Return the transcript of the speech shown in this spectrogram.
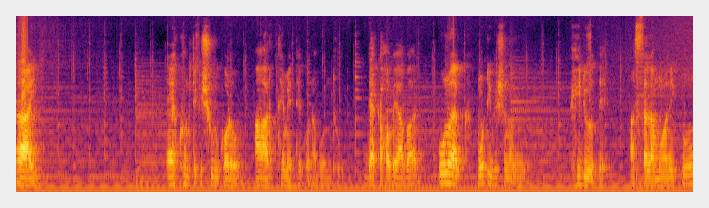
তাই এখন থেকে শুরু করো, আর থেমে থেকো না বন্ধু। দেখা হবে আবার কোনো এক মোটিভেশনাল ভিডিওতে। আসসালামু আলাইকুম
